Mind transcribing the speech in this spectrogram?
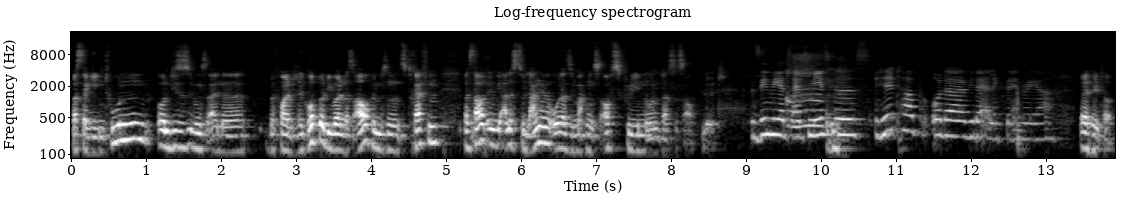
was dagegen tun. Und dies ist übrigens eine befreundete Gruppe, die wollen das auch, wir müssen uns treffen. Das dauert irgendwie alles zu lange oder sie machen es offscreen und das ist auch blöd. Sehen wir jetzt als nächstes Hilltop oder wieder Alexandria? Äh, Hilltop,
